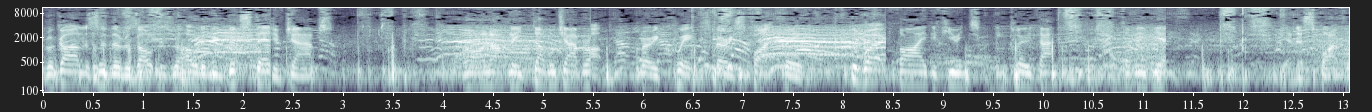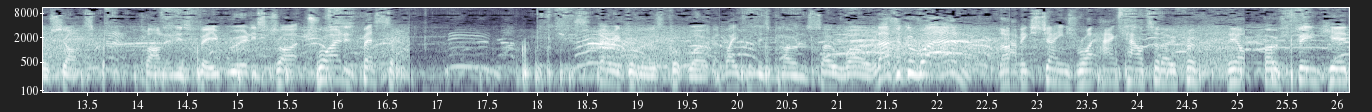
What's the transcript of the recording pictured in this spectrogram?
regardless of the result, this will hold him in good stead. of jabs. Oh, lovely double jab right. Very quick, very spiteful. Good work. Five if you in- include that. WBA. Yeah, the spiteful shots, planting his feet, really try, trying his best to. He's very good with his footwork away from his opponent so well. That's a good right hand. Lab exchange right hand counter though from the Both thinking,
